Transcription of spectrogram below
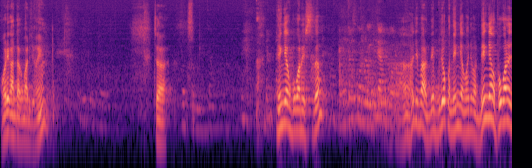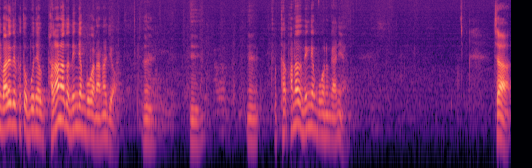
오래 간다고 말이죠. 응? 자, 냉장고 보관했어? 아, 하지 마. 내 무조건 냉장고 하지 마. 냉장고 보관하지 말아야 될 것도 뭐냐. 바나나도 냉장 보관 안 하죠. 예. 예. 예. 다 바나나도 냉장 보관하는 거 아니에요. 자,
